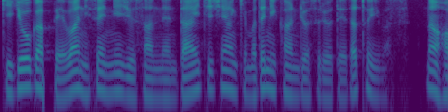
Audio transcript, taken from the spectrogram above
企業合併は2023年第一四半期までに完完了する予定だといいます。なお発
